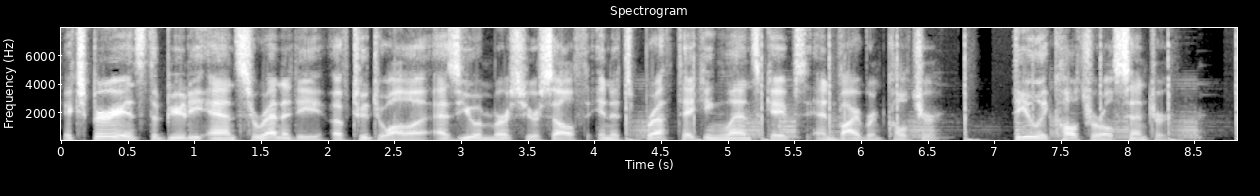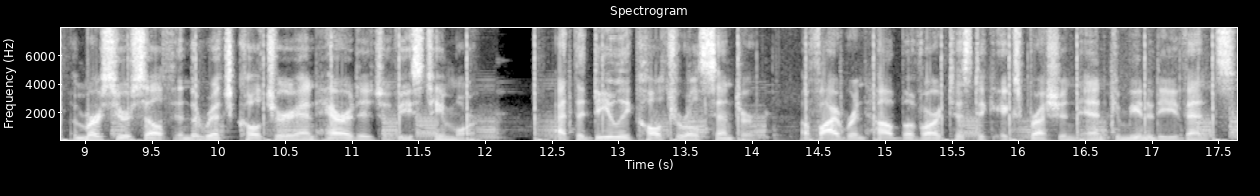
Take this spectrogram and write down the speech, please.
Experience the beauty and serenity of Tutuala as you immerse yourself in its breathtaking landscapes and vibrant culture. Dili Cultural Center. Immerse yourself in the rich culture and heritage of East Timor. At the Dili Cultural Center, a vibrant hub of artistic expression and community events.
